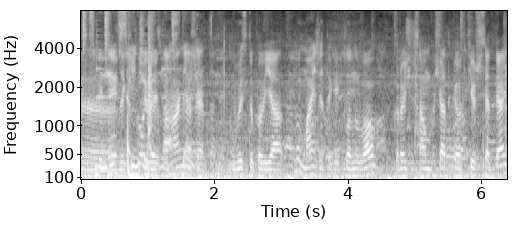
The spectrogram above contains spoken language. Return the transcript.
Змінився Е, Закінчили змагання вже. Виступив я, ну майже так як планував. Коротше, в самому початку я хотів 65,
